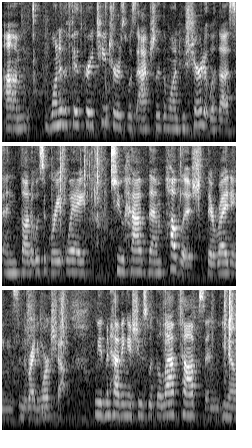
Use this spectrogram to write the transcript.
Um, one of the fifth grade teachers was actually the one who shared it with us and thought it was a great way to have them publish their writings in the writing workshop. We've been having issues with the laptops and, you know,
